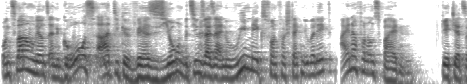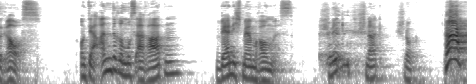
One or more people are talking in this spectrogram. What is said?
Und zwar haben wir uns eine großartige Version bzw. ein Remix von Verstecken überlegt. Einer von uns beiden geht jetzt raus und der andere muss erraten, wer nicht mehr im Raum ist. Schnick, schnack, schnuck. Ha!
